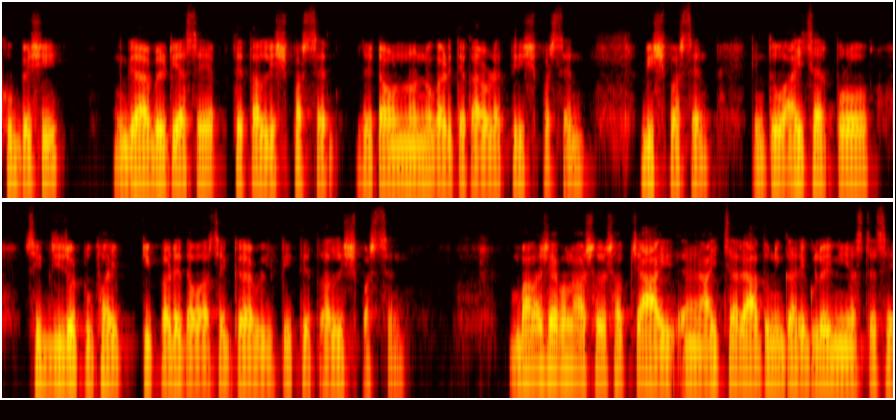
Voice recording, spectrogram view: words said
খুব বেশি। গ্র্যাবিলিটি আছে তেতাল্লিশ পার্সেন্ট যেটা অন্য অন্য গাড়িতে কারোর তিরিশ পার্সেন্ট বিশ পার্সেন্ট কিন্তু Eicher pro six zero two five টিপারে দেওয়া আছে গ্র্যাবিলিটি তেতাল্লিশ পার্সেন্ট বাংলাদেশে এখন আসলে সবচেয়ে আই আইচারে আধুনিক গাড়িগুলোই নিয়ে আসতেছে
